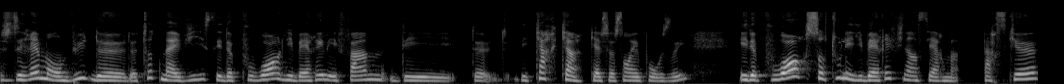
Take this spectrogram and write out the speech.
je dirais, mon but de, toute ma vie, c'est de pouvoir libérer les femmes des, des carcans qu'elles se sont imposés et de pouvoir surtout les libérer financièrement. Parce que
